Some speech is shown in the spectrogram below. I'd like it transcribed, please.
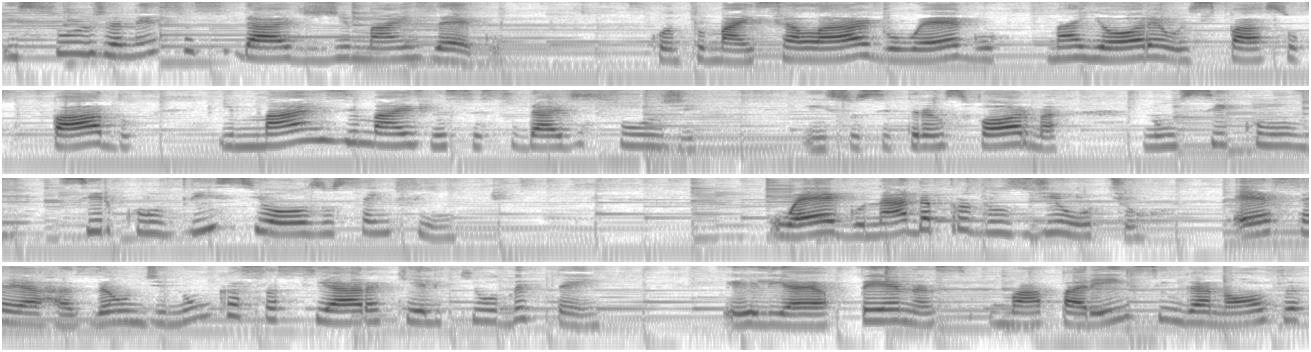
e surge a necessidade de mais ego. Quanto mais se alarga o ego, maior é o espaço ocupado e mais e mais necessidade surge. Isso se transforma num círculo, círculo vicioso sem fim. O ego nada produz de útil. Essa é a razão de nunca saciar aquele que o detém. Ele é apenas uma aparência enganosa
